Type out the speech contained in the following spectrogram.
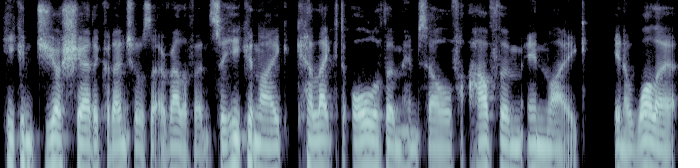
he can just share the credentials that are relevant. So he can like collect all of them himself, have them in like in a wallet,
